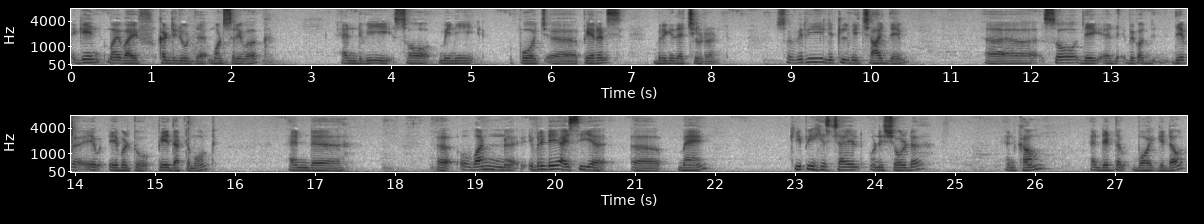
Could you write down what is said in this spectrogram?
again my wife continued the Montessori work, and we saw many uh, parents bringing their children. So very little we charged them. Uh, so they uh, because they were able to pay that amount, and uh, uh, one uh, every day I see a, a man keeping his child on his shoulder and come and let the boy get down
